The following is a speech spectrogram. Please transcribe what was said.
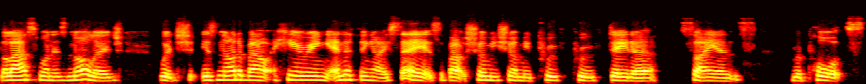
The last one is knowledge, which is not about hearing anything I say. It's about show me, show me, proof, proof, data, science, reports,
